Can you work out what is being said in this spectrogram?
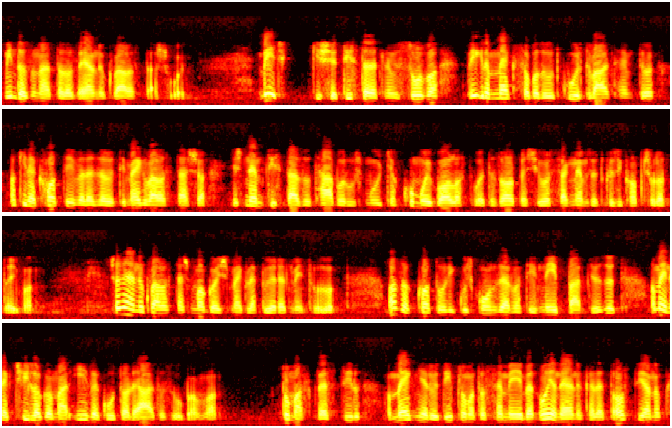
mindazonáltal az elnökválasztás volt. Bécs kisé tiszteletlenül szólva végre megszabadult Kurt Waldheimtől, akinek hat évvel ezelőtti megválasztása és nem tisztázott háborús múltja komoly ballaszt volt az alpesi ország nemzetközi kapcsolataiban. És az elnökválasztás maga is meglepő eredményt hozott. Az a katolikus konzervatív néppárt győzött, amelynek csillaga már évek óta leáldozóban van. Thomas Klestil, a megnyerő diplomata személyében olyan elnöke lett Ausztriának,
